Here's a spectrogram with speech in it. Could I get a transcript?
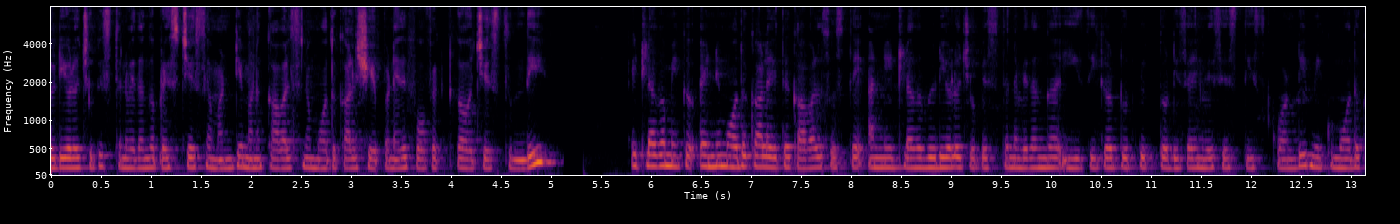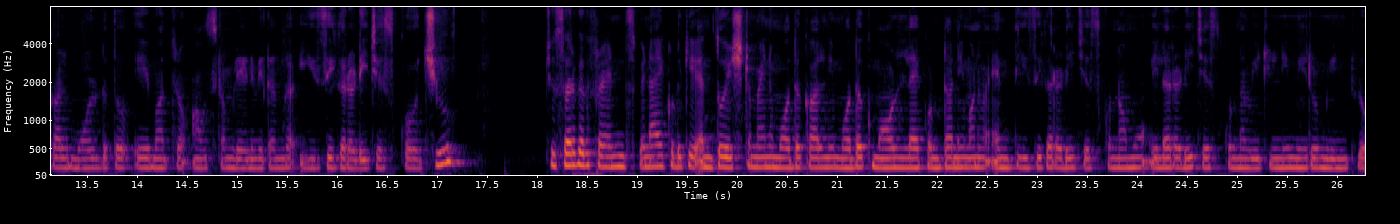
వీడియోలో చూపిస్తున్న విధంగా ప్రెస్ చేసామంటే మనకు కావాల్సిన మోదకాల షేప్ అనేది పర్ఫెక్ట్గా వచ్చేస్తుంది. ఇట్లాగా మీకు ఎన్ని మోదకాలు అయితే కావాల్సి వస్తే అన్ని ఇట్లాగా వీడియోలో చూపిస్తున్న విధంగా ఈజీగా టూత్పిక్తో డిజైన్ వేసేసి తీసుకోండి. మీకు మోదకాలు మోల్డ్తో ఏమాత్రం అవసరం లేని విధంగా ఈజీగా రెడీ చేసుకోవచ్చు. చూసారు కదా ఫ్రెండ్స్ వినాయకుడికి ఎంతో ఇష్టమైన మోదకాలని మోదక మౌళ్ళు లేకుండానే మనం ఎంత ఈజీగా రెడీ చేసుకున్నామో ఇలా రెడీ చేసుకున్న వీటిని మీరు మీ ఇంట్లో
